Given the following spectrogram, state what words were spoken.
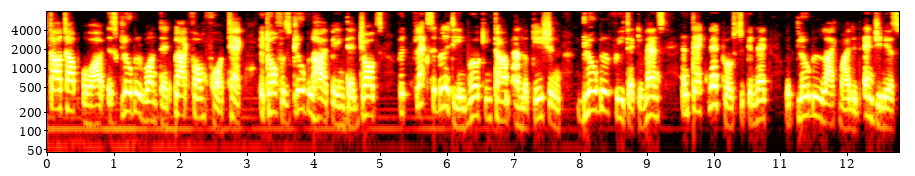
Startup OI is global one tech platform for tech. It offers global high paying tech jobs with flexibility in working time and location, global free tech events, and tech networks to connect with global like minded engineers.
